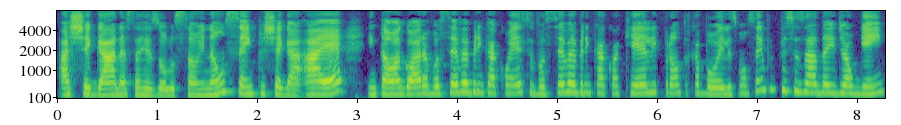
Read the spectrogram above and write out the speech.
a chegar nessa resolução e não sempre chegar. Ah, é? Então agora você vai brincar com esse, você vai brincar com aquele, e pronto, acabou. Eles vão sempre precisar daí de alguém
